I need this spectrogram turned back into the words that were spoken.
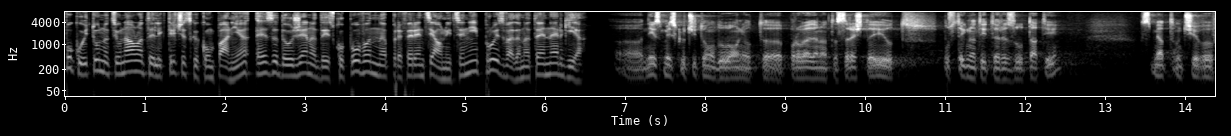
по които Националната електрическа компания е задължена да изкупува на преференциални цени произведената енергия. Ние сме изключително доволни от проведената среща и от постигнатите резултати. Смятам, че в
